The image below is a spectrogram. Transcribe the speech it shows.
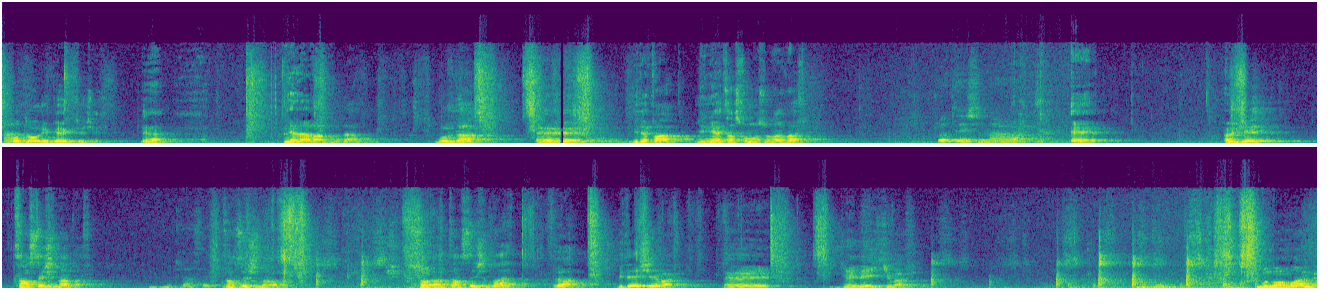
Ha. O doğruyu bir götürecek. Değil mi? Neler var burada? Burada eee bir defa lineer transformasyonlar var. Rotation'lar var. Eee önce translation'lar var. Translation. Translation'lar var. Sonra translation'lar ve bir de şey var. Eee GL2 var. Bu normal mi?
